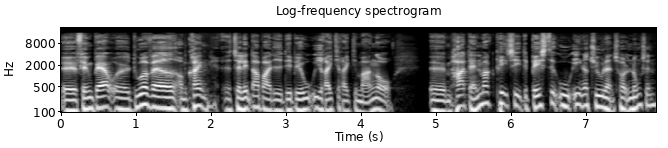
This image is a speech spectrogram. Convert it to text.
Øh, Flemming Berg, øh, du har været omkring talentarbejdet i DBU i rigtig, rigtig mange år. Øh, har Danmark PT det bedste U21-landshold nogensinde?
